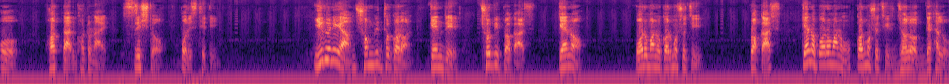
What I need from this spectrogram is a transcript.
ও হত্যার ঘটনায় সৃষ্ট পরিস্থিতি। ইউরেনিয়াম সমৃদ্ধকরণ কেন্দ্রের ছবি প্রকাশ। কেন পরমাণু কর্মসূচি প্রকাশ? কেন পরমাণু কর্মসূচির ঝলক দেখাল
